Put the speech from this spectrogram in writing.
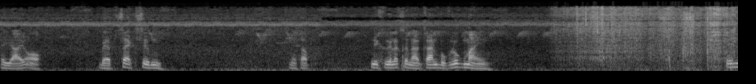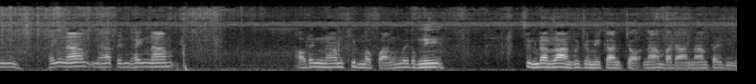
ขยายออก แบบแทรกซึมนะครับ นี่คือลักษณะการบุกรุกใหม่ เป็นแทงน้ำนะฮะเป็นแทงน้ำเอาแทงน้ำขึ้นมาฝังไว้ตรงนี้ ซึ่งด้านล่างก็จะมีการเจาะน้ำบาดาลน้ำใต้ดิน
